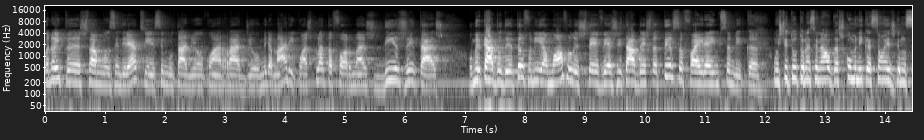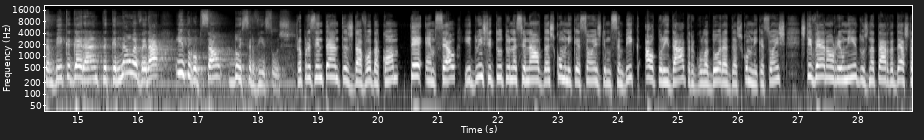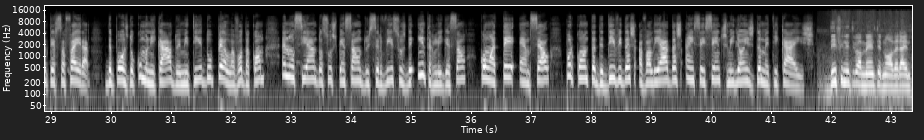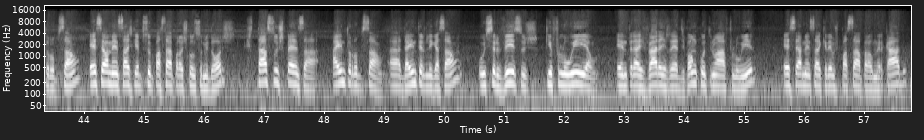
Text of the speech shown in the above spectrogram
Boa noite, estamos em direto e em simultâneo com a Rádio Miramar e com as plataformas digitais. O mercado de telefonia móvel esteve agitado esta terça-feira em Moçambique. O Instituto Nacional das Comunicações de Moçambique garante que não haverá interrupção dos serviços. Representantes da Vodacom TMCL e do Instituto Nacional das Comunicações de Moçambique, autoridade reguladora das comunicações, estiveram reunidos na tarde desta terça-feira, depois do comunicado emitido pela Vodacom anunciando a suspensão dos serviços de interligação com a TMCL por conta de dívidas avaliadas em 600 milhões de meticais. Definitivamente não haverá interrupção. Essa é uma mensagem que é preciso passar para os consumidores. Está suspensa a interrupção uh, da interligação os serviços que fluíam entre as várias redes vão continuar a fluir. Essa é a mensagem que queremos passar para o mercado,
